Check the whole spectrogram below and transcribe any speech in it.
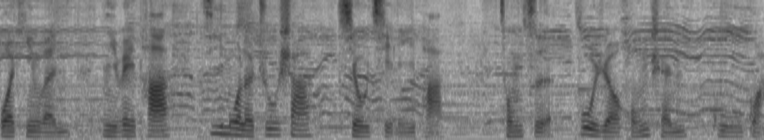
我听闻你为他寂寞了朱砂，修起篱笆，从此不惹红尘孤寡。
